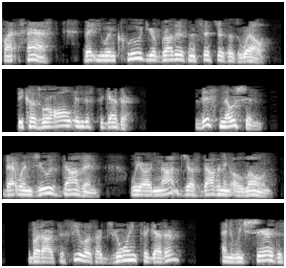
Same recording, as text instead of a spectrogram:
fast, that you include your brothers and sisters as well, because we're all in this together. This notion that when Jews daven, we are not just davening alone, but our tefillos are joined together and we share the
